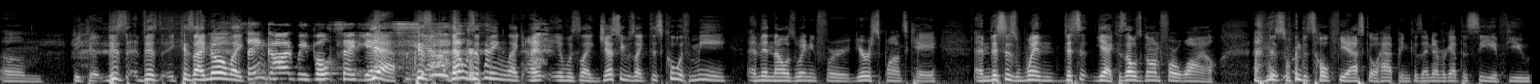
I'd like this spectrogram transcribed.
Um, because this this because I know like Thank God we both said yeah, yes. because that was the thing. Like, I, it was like Jesse was like, "This cool with me," and then I was waiting for your response, Kay. And this is when this is yeah, because I was gone for a while, and this is when this whole fiasco happened because I never got to see if you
